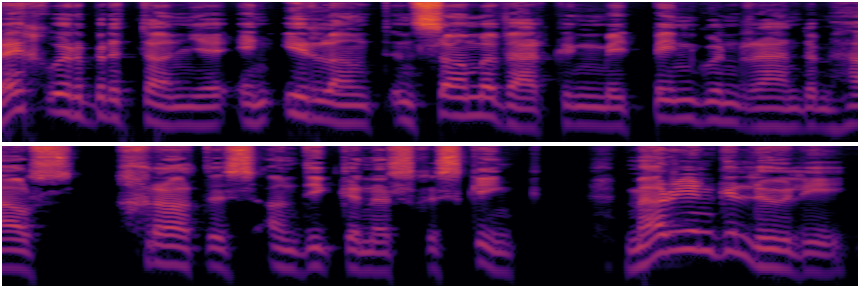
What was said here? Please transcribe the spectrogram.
reg oor Brittanje en Ierland in samewerking met Penguin Random House gratis aan die kinders geskenk. Marion Geluli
